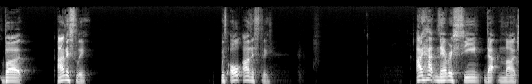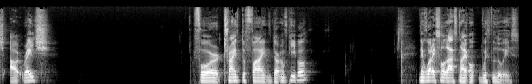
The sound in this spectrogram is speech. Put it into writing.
But honestly, with all honesty, I had never seen that much outrage for trying to find dirt on people than what I saw last night with Luis.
